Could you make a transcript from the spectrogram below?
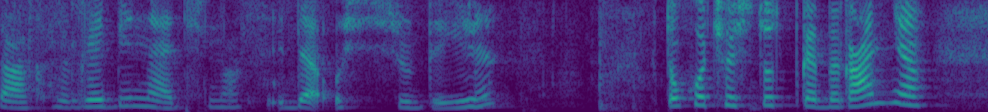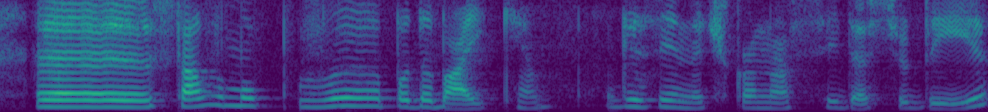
Так, гребінець у нас іде ось сюди. Хто хоче ось тут прибирання, е, ставимо в подобайки. Резиночка у нас йде сюди.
